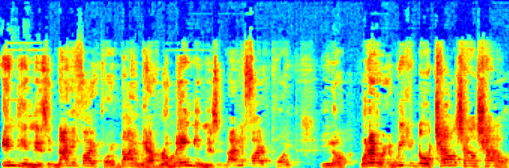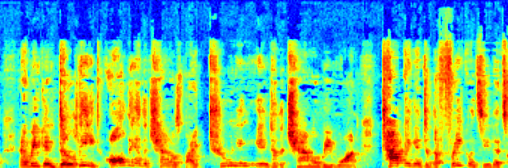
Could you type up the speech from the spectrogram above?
Indian music, 95.9, we have Romanian music, 95 point, you know, whatever. And we can go channel, channel, channel, and we can delete all the other channels by tuning into the channel we want, tapping into the frequency that's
